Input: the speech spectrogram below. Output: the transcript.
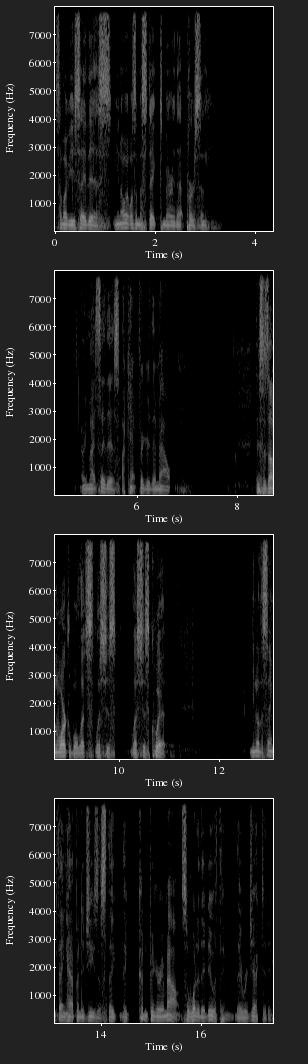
Some of you say this, you know, it was a mistake to marry that person. Or you might say this, I can't figure them out. This is unworkable. Let's let's just let's just quit. You know the same thing happened to Jesus. They they couldn't figure him out. So what did they do with him? They rejected him.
